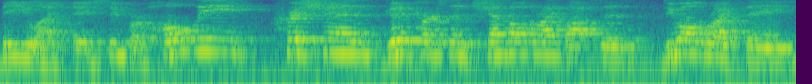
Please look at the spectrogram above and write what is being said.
be like a super holy Christian, good person, check all the right boxes, do all the right things,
